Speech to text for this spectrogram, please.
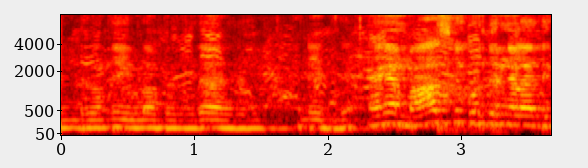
இன்று வந்து இவ்வளோ பெரிய இதாக பண்ணிருக்கு ஏங்க மாஸ்க் கொடுத்துருங்க எல்லாத்துக்கும்.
